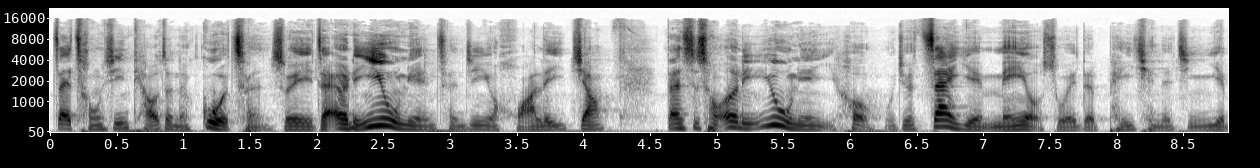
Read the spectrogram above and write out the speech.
在重新调整的过程，所以在二零一五年曾经有滑了一跤，但是从二零一五年以后，我就再也没有所谓的赔钱的经验，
